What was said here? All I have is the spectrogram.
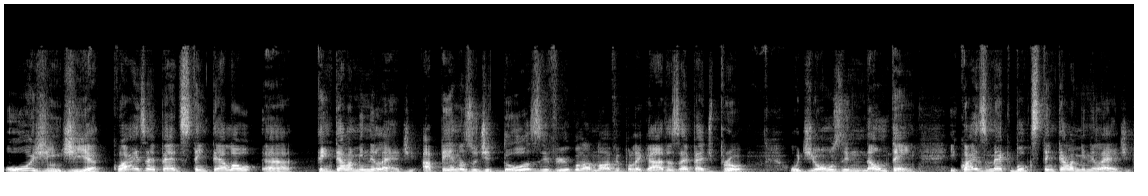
hoje em dia, quais iPads têm tela uh, tela mini LED? Apenas o de 12,9 polegadas iPad Pro. O de 11 não tem. E quais MacBooks têm tela mini LED?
